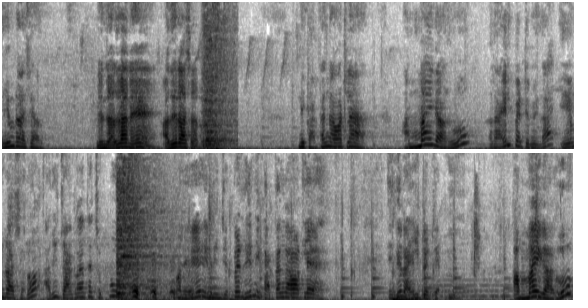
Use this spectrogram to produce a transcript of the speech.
ఏం రాశారు? నేను చదివానే. అదే రాశారు. నీకు అర్థం కావట్లా? అమ్మాయి గారు రైలు పెట్టె మీద ఏం రాశారో అది జాగ్రత్త చెప్పు. అరే నేను చెప్పేది నీకు అర్థం కావట్లే. ఇది రైలు పెట్టె. అమ్మాయి గారు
